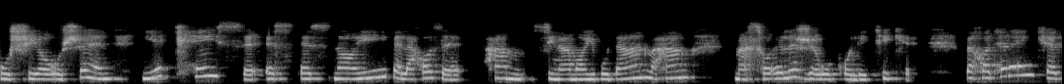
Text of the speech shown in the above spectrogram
هو شیائو شین یک case استثنایی به لحاظ هم سینمایی بودن و هم مسائل ژئوپلیتیکه. به خاطر اینکه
